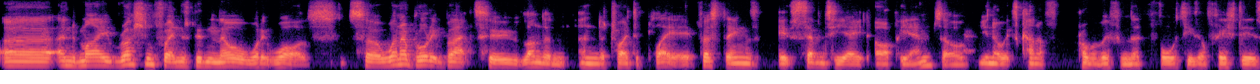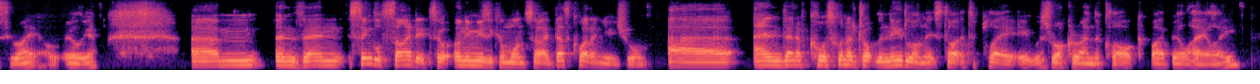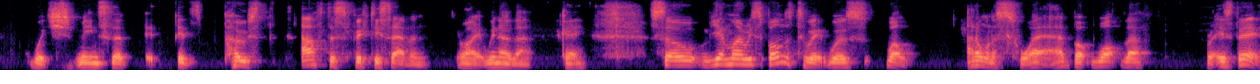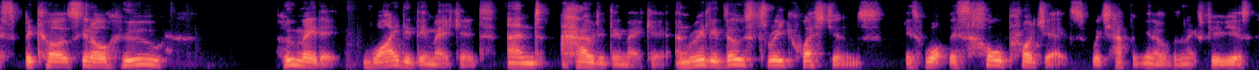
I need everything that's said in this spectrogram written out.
Uh, and my Russian friends didn't know what it was. So when I brought it back to London and I tried to play it, first things, it's 78 RPM. So, you know, it's kind of probably from the 40s or 50s, right? Or earlier. Um, and then single sided, so only music on one side. That's quite unusual. Uh, and then, of course, when I dropped the needle on it, started to play. It was "Rock Around the Clock" by Bill Haley, which means that it, it's post after '57. Right, we know that. Okay, so yeah, my response to it was, well, I don't want to swear, but what the is this? Because you know who who made it, why did they make it, and how did they make it? And really, those three questions is what this whole project, which happened, you know, over the next few years,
